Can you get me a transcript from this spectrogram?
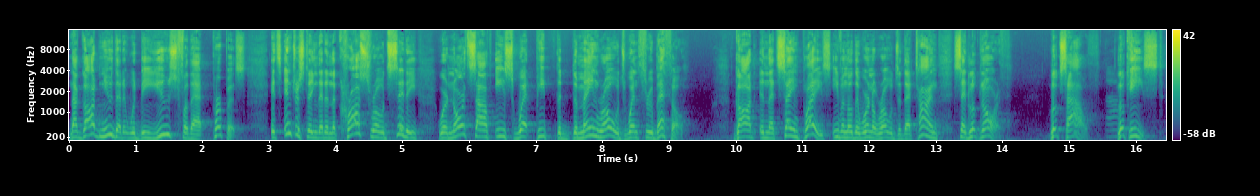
Now, God knew that it would be used for that purpose. It's interesting that in the crossroads city where north, south, east, west, the, the main roads went through Bethel, God, in that same place, even though there were no roads at that time, said, Look north, look south, look east,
